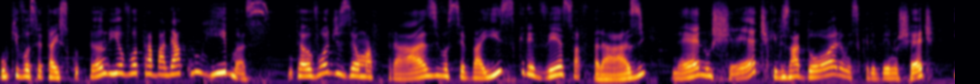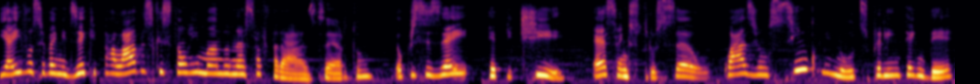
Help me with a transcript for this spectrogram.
o que você está escutando e eu vou trabalhar com rimas. Então eu vou dizer uma frase, você vai escrever essa frase, né, no chat, que eles adoram escrever no chat, e aí você vai me dizer que palavras que estão rimando nessa frase. Certo. Eu precisei repetir essa instrução quase uns cinco minutos para ele entender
